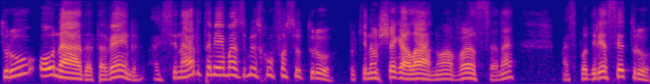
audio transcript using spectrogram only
true ou nada, tá vendo? Esse nada também é mais ou menos como fosse o true, porque não chega lá, não avança, né? Mas poderia ser true.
